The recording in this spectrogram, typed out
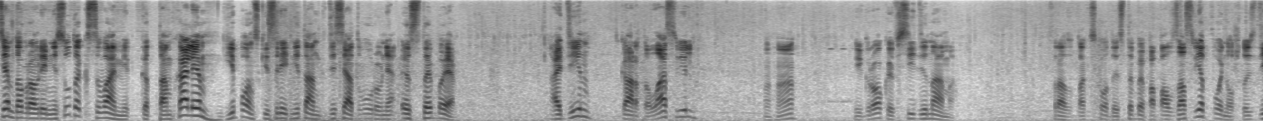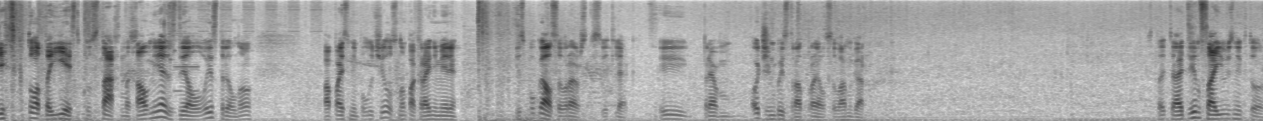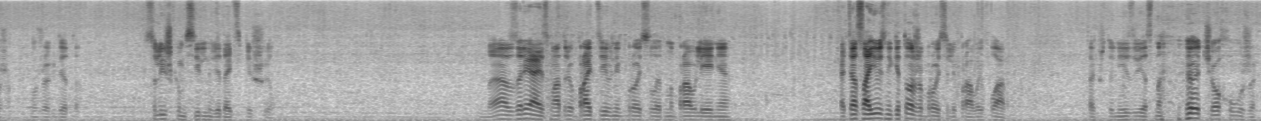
Всем доброго времени суток, с вами Каттамхали, японский средний танк 10 уровня СТБ. Один, карта Ласвиль, ага. игрок FC Динамо. Сразу так схода СТБ попал в засвет, понял, что здесь кто-то есть в кустах на холме, сделал выстрел, но попасть не получилось, но, по крайней мере, испугался вражеский светляк. И прям очень быстро отправился в ангар. Кстати, один союзник тоже уже где-то слишком сильно, видать, спешил. Да, зря, я смотрю, противник бросил это направление. Хотя союзники тоже бросили правый фланг. Так что неизвестно, что хуже.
